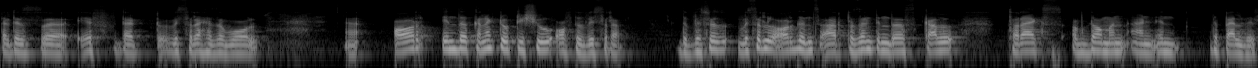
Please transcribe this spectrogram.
that is, uh, if that viscera has a wall, uh, or in the connective tissue of the viscera. The visceral organs are present in the skull, thorax, abdomen, and in the pelvis.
